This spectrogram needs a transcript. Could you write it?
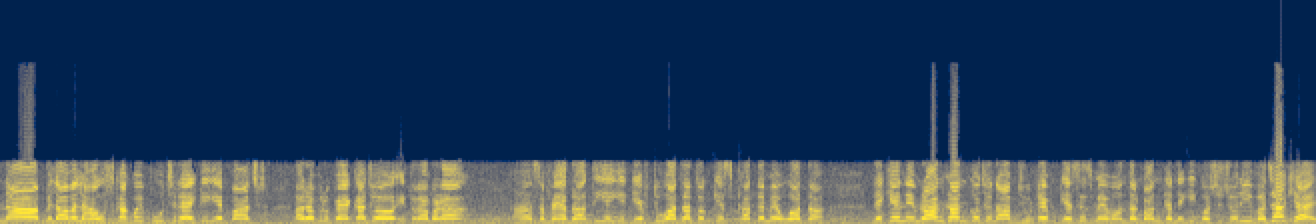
ना बिलावल हाउस का कोई पूछ रहा है कि ये पाँच अरब रुपए का जो इतना बड़ा सफ़ेद हाथी है, ये गिफ्ट हुआ था तो किस खाते में हुआ था? लेकिन इमरान खान को जनाब झूठे केसेस में वो अंदर बंद करने की कोशिश हो रही वजह क्या है?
